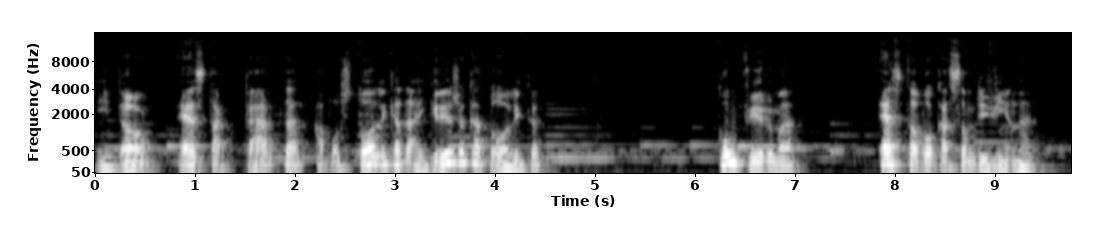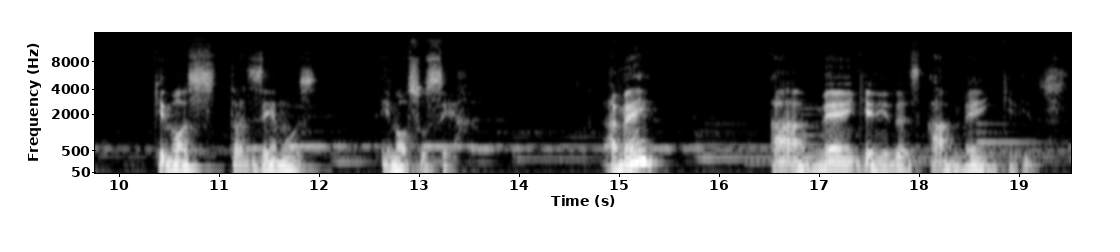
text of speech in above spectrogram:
Então, esta carta apostólica da Igreja Católica confirma esta vocação divina que nós trazemos em nosso ser. Amém? Amém, queridas. Amém, queridos.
